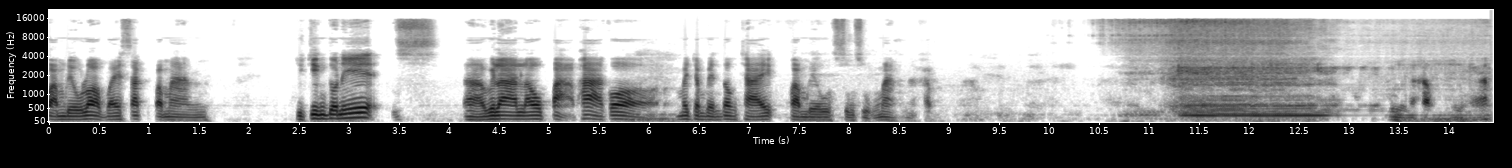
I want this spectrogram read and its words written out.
ความเร็วรอบไว้สักประมาณ จริงๆตัวนี้อ่าเวลาเราปะผ้าก็ไม่จำเป็นต้องใช้ความเร็วสูงๆมากนะครับ นี่นะครับนี่นะ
